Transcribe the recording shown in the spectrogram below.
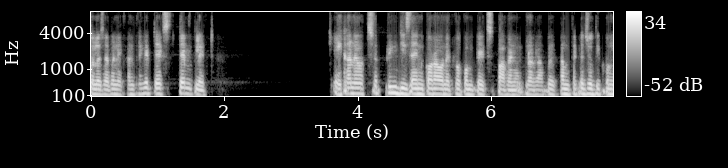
চলে যাবেন, এখান থেকে টেক্সট টেমপ্লেট এখানে হচ্ছে প্রি ডিজাইন করা অনেক রকম টেক্সট পাবেন আপনারা। এখান থেকে যদি কোনো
